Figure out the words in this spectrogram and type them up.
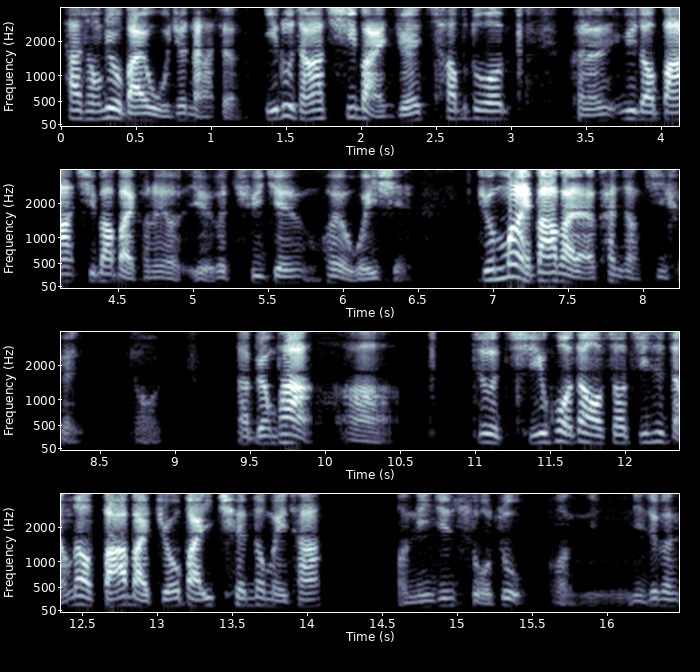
它从六百五就拿着，一路涨到七百，你觉得差不多，可能遇到八七八百可能有有一个区间会有危险，就卖八百来看涨期权哦，那不用怕啊，这个期货到时候即使涨到八百九百一千都没差。哦，你已经锁住哦，你你这个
